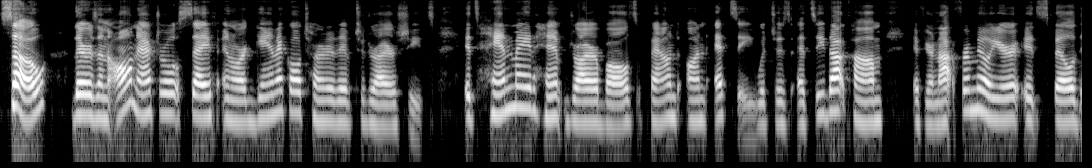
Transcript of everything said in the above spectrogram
So, there is an all natural, safe, and organic alternative to dryer sheets. It's handmade hemp dryer balls found on Etsy, which is etsy.com. If you're not familiar, it's spelled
